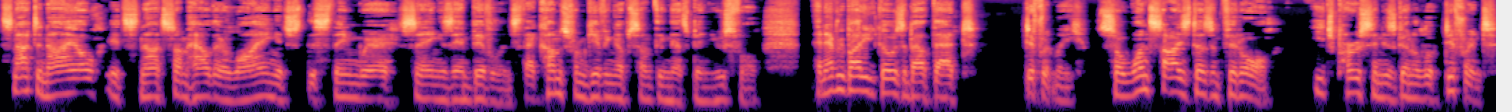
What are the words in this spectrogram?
it's not denial. It's not somehow they're lying. It's this thing we're saying is ambivalence that comes from giving up something that's been useful. And everybody goes about that differently. So one size doesn't fit all. Each person is going to look different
